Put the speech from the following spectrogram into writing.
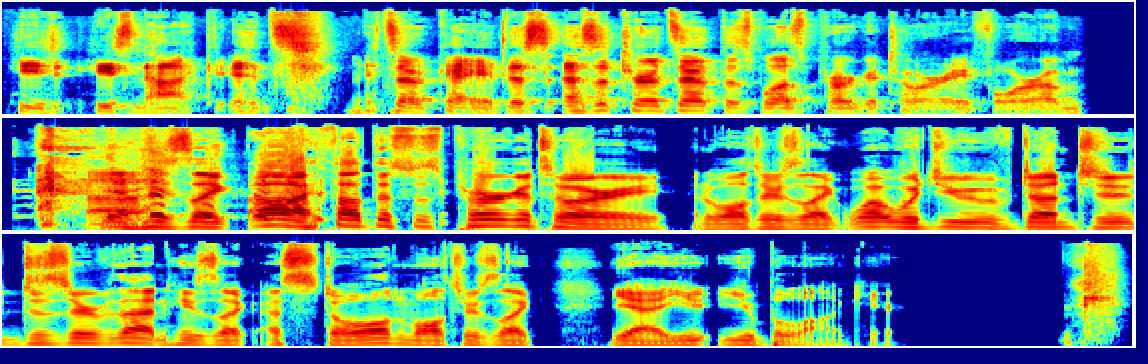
He's he's not. It's it's okay. This as it turns out, this was purgatory for him. yeah, Uh, he's like, "Oh, I thought this was purgatory." And Walter's like, "What would you have done to deserve that?" And he's like, "I stole." And Walter's like, "Yeah, you you belong here.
